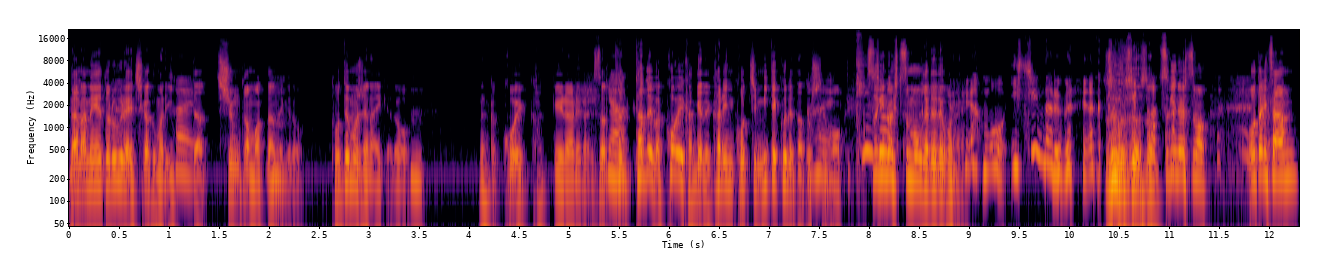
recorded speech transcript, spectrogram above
7メートルぐらい近くまで行っはた瞬間もあったんだけど、とてもじゃないけど、うんなんか声かけられない。そ例えば声かけて仮にこっち見てくれたとしても、はい次の質問が出てこない。いやもう石になるぐらいそうそうそう。次の質問「大谷さん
